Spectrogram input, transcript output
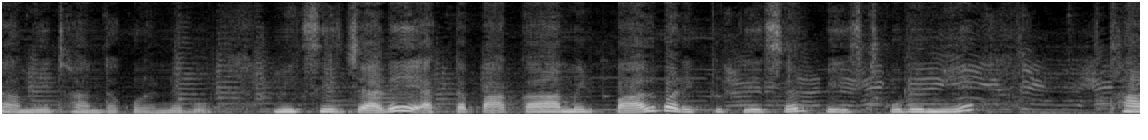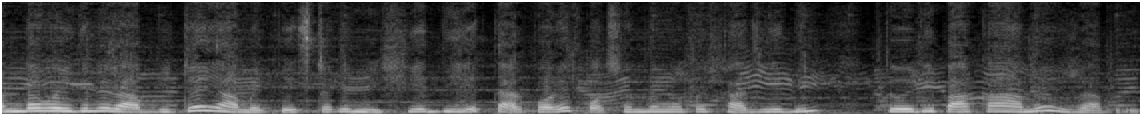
নামিয়ে ঠান্ডা করে নেব। মিক্সির জারে একটা পাকা আমের পাল্প আর একটু কেসার পেস্ট করে নিয়ে ঠান্ডা হয়ে গেলে রাবড়িটা এই আমের পেস্টটাকে মিশিয়ে দিয়ে তারপরে পছন্দ মতো সাজিয়ে দিন। তৈরি পাকা আমের রাবড়ি।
